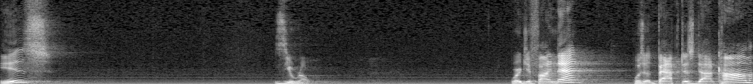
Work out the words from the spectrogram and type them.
is zero. Where'd you find that? Was it Baptist.com?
